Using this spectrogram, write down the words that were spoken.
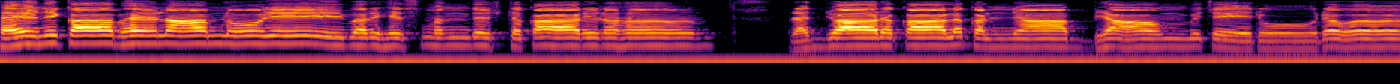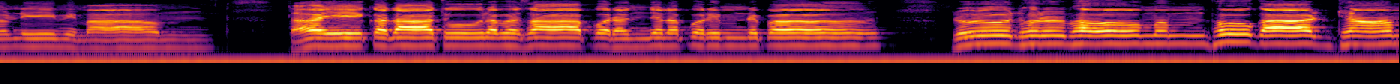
सैनिका भयनाम्नो ये बर्हिस्मन्दिष्टकारिणः। प्रज्वारकालकन्याभ्यां विचेरोरवनिमिमां त एकदा तु रभसा पुरञ्जनपुरीं नृप। रुरुधुर्भौमं भोगाढ्यां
